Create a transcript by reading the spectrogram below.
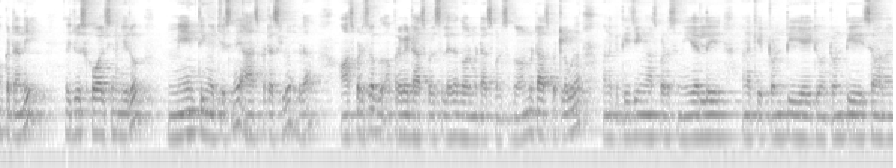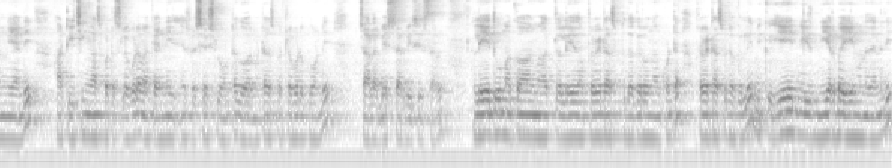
ఒకటండి. ఇది చూసుకోవాల్సింది మీరు. మెయిన్ థింగ్ వచ్చేసింది హాస్పిటల్స్లో ఇక్కడ. హాస్పిటల్స్లో ప్రైవేట్ హాస్పిటల్స్ లేదా గవర్నమెంట్ హాస్పిటల్స్ గవర్నమెంట్ హాస్పిటల్లో కూడా మనకి టీచింగ్ హాస్పిటల్స్ నియర్లీ మనకి ట్వంటీ ఎయిట్ ట్వంటీ సెవెన్ ఉన్నాయండి ఆ టీచింగ్ హాస్పిటల్స్లో కూడా మనకి అన్ని స్పెషలిస్టులు ఉంటాయి. గవర్నమెంట్ హాస్పిటల్లో కూడా పోండి. చాలా బెస్ట్ సర్వీస్ ఇస్తారు. లేదు మాకు అట్లా లేదు. ప్రైవేట్ హాస్పిటల్ దగ్గర ఉందనుకుంటే ప్రైవేట్ హాస్పిటల్కి వెళ్ళి మీకు ఏ నియర్ బై ఏమున్నది అనేది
